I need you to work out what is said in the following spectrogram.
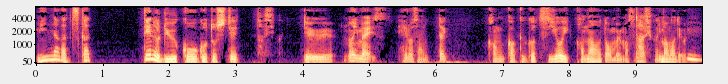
みんなが使っての流行語として確かっていうのは今、ヘロさん言った感覚が強いかなと思いますね。確かに。今までより。うん、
